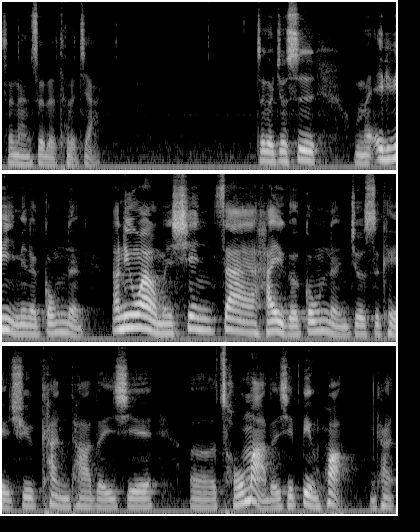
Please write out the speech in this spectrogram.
深蓝色的特价。这个就是我们 APP 里面的功能。那另外，我们现在还有一个功能，就是可以去看它的一些呃筹码的一些变化。你看，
